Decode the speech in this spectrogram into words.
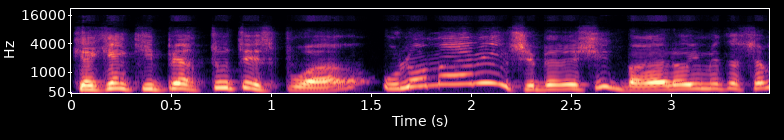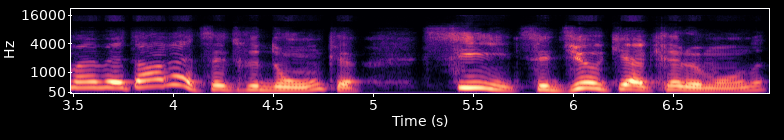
quelqu'un qui perd tout espoir, ou l'homme chez Bereshit. C'est donc, si c'est Dieu qui a créé le monde,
